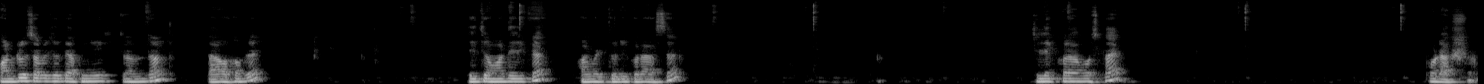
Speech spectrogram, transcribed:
কন্ট্রোল চাপে যদি আপনি চান তাও হবে। যেহেতু আমাদের এটা ফর্মেট তৈরি করা আছে সিলেক্ট করা অবস্থায় প্রোডাকশন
